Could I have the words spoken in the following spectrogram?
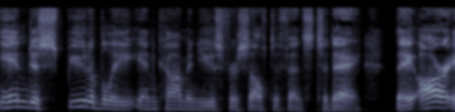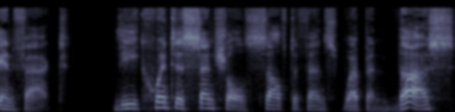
indisputably in common use for self defense today. They are, in fact, the quintessential self defense weapon. Thus,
